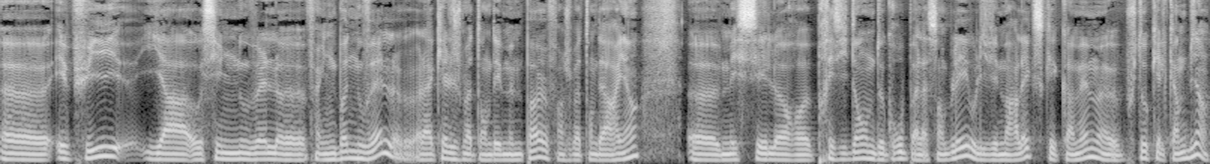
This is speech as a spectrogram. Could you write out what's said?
Euh, et puis il y a aussi une nouvelle, enfin une bonne nouvelle à laquelle je m'attendais même pas, enfin je m'attendais à rien, euh, mais c'est leur président de groupe à l'Assemblée, Olivier Marlex, qui est quand même plutôt quelqu'un de bien.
